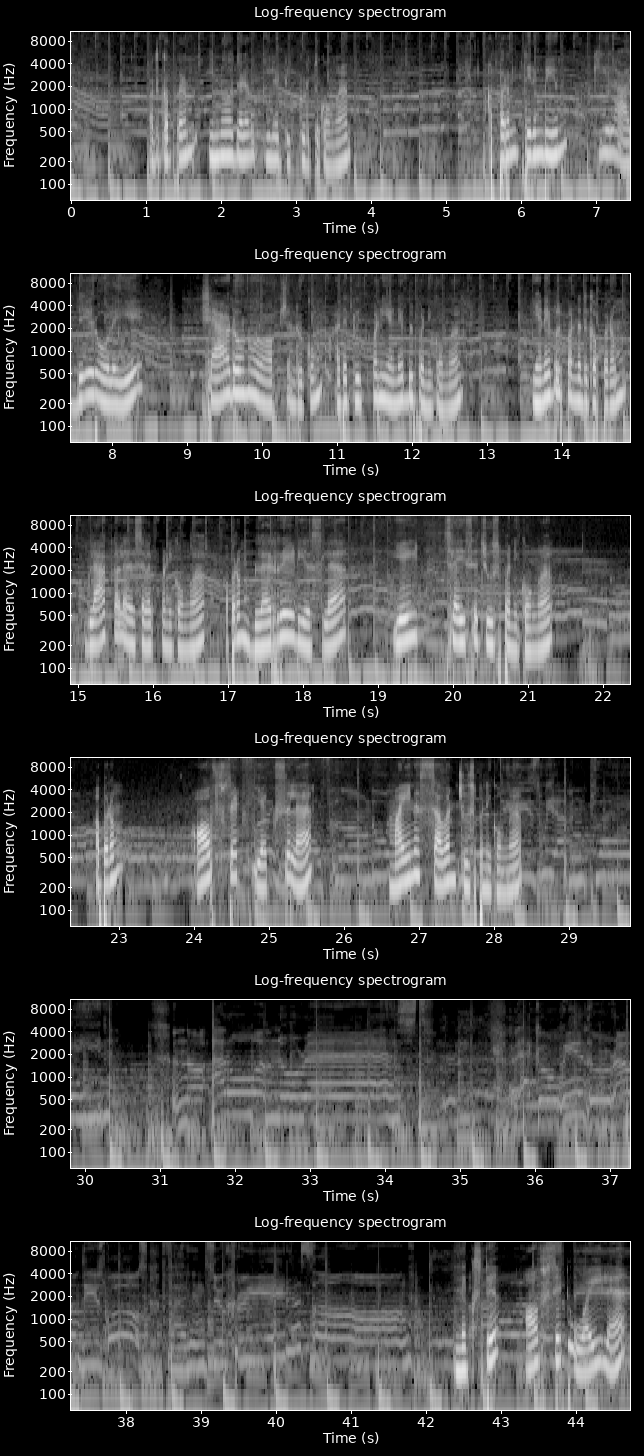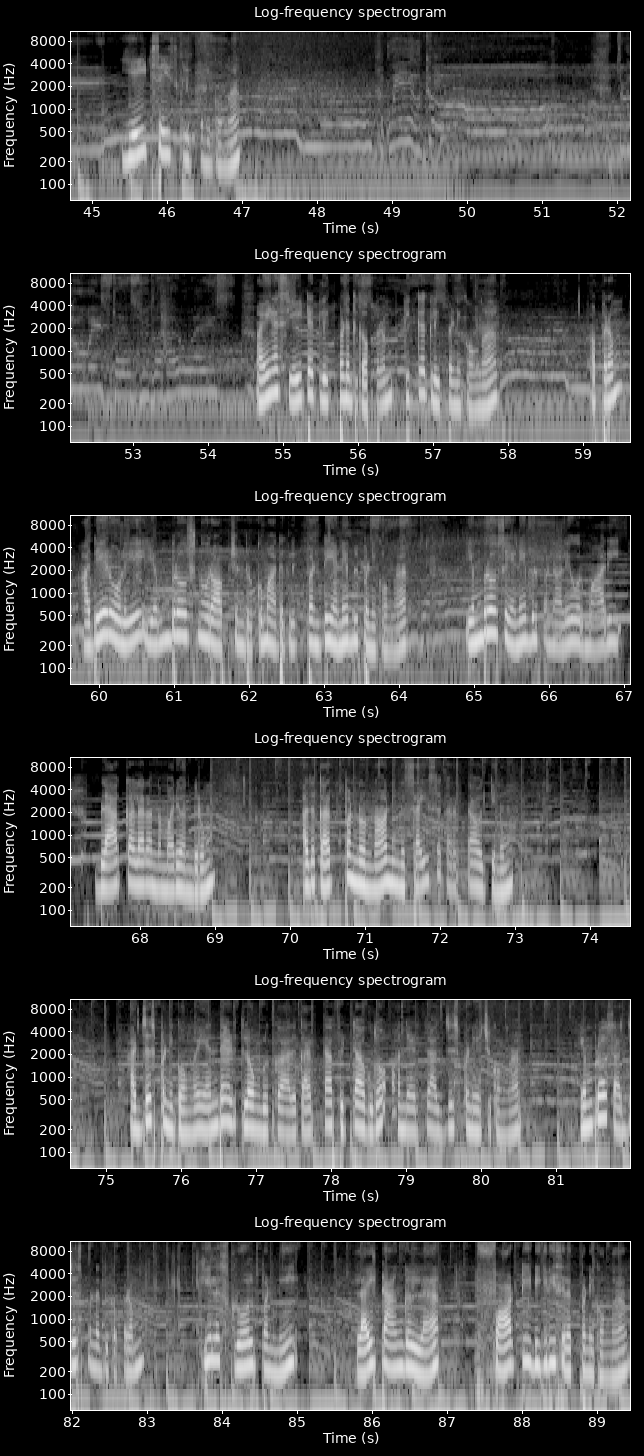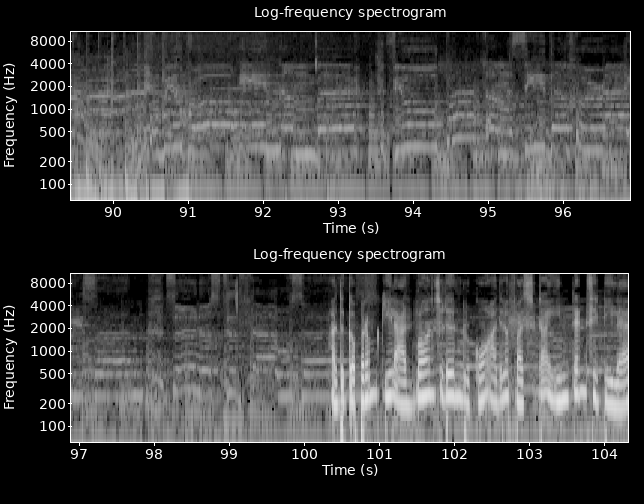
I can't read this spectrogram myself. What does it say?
அதுக்கப்புறம் இன்னொரு தடவை கீழே டிக் கொடுத்துக்கோங்க. அப்புறம் திரும்பியும் கீழே அதே ரோலையே ஷேடோன்னு ஒரு ஆப்ஷன் இருக்கும். அதை கிளிக் பண்ணி எனேபிள் பண்ணிக்கோங்க. எனேபிள் பண்ணதுக்கப்புறம் பிளாக் கலரை செலக்ட் பண்ணிக்கோங்க. அப்புறம் பிளர் ரேடியஸில் எயிட் சைஸை சூஸ் பண்ணிக்கோங்க. அப்புறம் ஆஃப் செட் எக்ஸில் மைனஸ் செவன் சூஸ் பண்ணிக்கோங்க. நெக்ஸ்ட்டு ஆஃப் செட் ஒயில் எயிட் சைஸ் கிளிக் பண்ணிக்கோங்க. மைனஸ் எயிட்டை கிளிக் பண்ணதுக்கப்புறம் டிக்கை கிளிக் பண்ணிக்கோங்க. அப்புறம் அதே ரோலையே எம்ப்ரோஸ்னு ஒரு ஆப்ஷன் இருக்கும். அதை கிளிக் பண்ணிட்டு எனேபிள் பண்ணிக்கோங்க. எம்ப்ரோஸை எனேபிள் பண்ணாலே ஒரு மாதிரி பிளாக் கலர் அந்த மாதிரி வந்துடும் அதை கரெக்ட் பண்ணணுன்னா நீங்கள் சைஸை கரெக்டாக வைக்கணும். அட்ஜஸ்ட் பண்ணிக்கோங்க. எந்த இடத்துல உங்களுக்கு அது கரெக்டாக ஃபிட் ஆகுதோ அந்த இடத்துல அட்ஜஸ்ட் பண்ணி வச்சுக்கோங்க. எம்ப்ரோஸ் அட்ஜஸ்ட் பண்ணதுக்கப்புறம் கீழே ஸ்க்ரோல் பண்ணி லைட் ஆங்கிளில் ஃபார்ட்டி டிகிரி செலக்ட் பண்ணிக்கோங்க. அதுக்கப்புறம் கீழே அட்வான்ஸ்டுன்னு இருக்கும். அதில் ஃபஸ்ட்டாக இன்டென்சிட்டியில்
